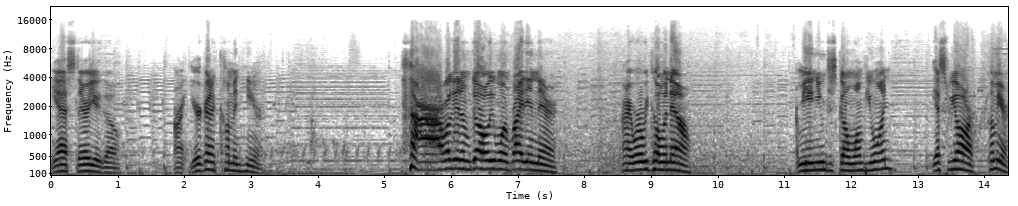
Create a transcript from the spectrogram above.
Yes, there you go. Alright, you're gonna come in here. Ha! Look at him go. He went right in there. Alright, where are we going now? I mean, you just gonna 1v1? Yes, we are. Come here.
